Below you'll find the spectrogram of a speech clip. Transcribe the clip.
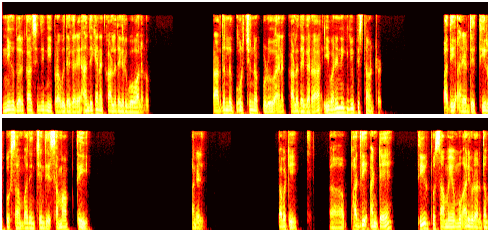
నీకు దొరకాల్సింది నీ ప్రభు దగ్గరే. అందుకే ఆయన కాళ్ళ దగ్గర పోవాలను ప్రార్థనలో కూర్చున్నప్పుడు ఆయన కాళ్ళ దగ్గర ఇవన్నీ నీకు చూపిస్తా ఉంటాడు. అది అనేది తీర్పుకు సంబంధించింది సమాప్తి అనేది. కాబట్టి పది అంటే తీర్పు సమయము అని కూడా అర్థం.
